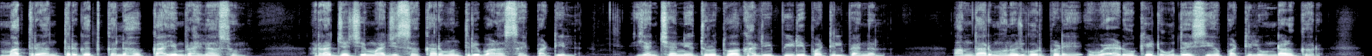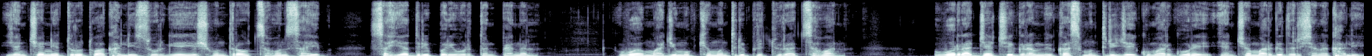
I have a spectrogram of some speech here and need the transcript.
मात्र अंतर्गत कलह कायम राहिला असून राज्याचे माजी सहकार मंत्री बाळासाहेब पाटील यांच्या नेतृत्वाखाली पी डी पाटील पॅनल आमदार मनोज घोरपडे व ॲडव्होकेट उदयसिंह पाटील उंडाळकर यांच्या नेतृत्वाखाली स्वर्गीय यशवंतराव चव्हाण साहेब सह्याद्री परिवर्तन पॅनल व माजी मुख्यमंत्री पृथ्वीराज चव्हाण व राज्याचे ग्रामविकास मंत्री जयकुमार गोरे यांच्या मार्गदर्शनाखाली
